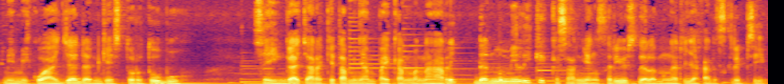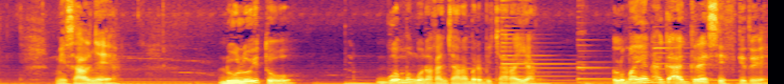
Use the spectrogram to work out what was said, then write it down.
mimik wajah, dan gestur tubuh, sehingga cara kita menyampaikan menarik dan memiliki kesan yang serius dalam mengerjakan skripsi. Misalnya ya, dulu itu gue menggunakan cara berbicara yang lumayan agak agresif gitu ya.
